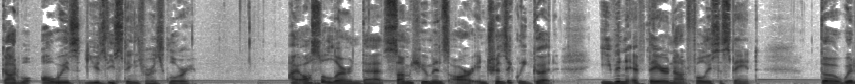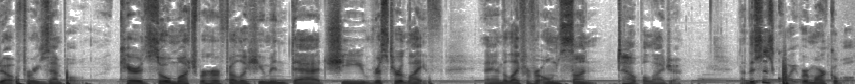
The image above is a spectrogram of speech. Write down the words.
God will always use these things for His glory. I also learned that some humans are intrinsically good, even if they are not fully sustained. The widow, for example, cared so much for her fellow human that she risked her life and the life of her own son to help Elijah. Now, this is quite remarkable,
